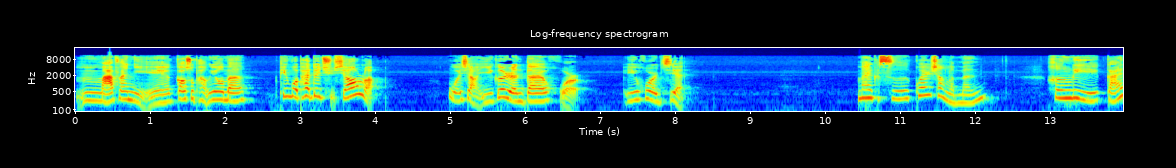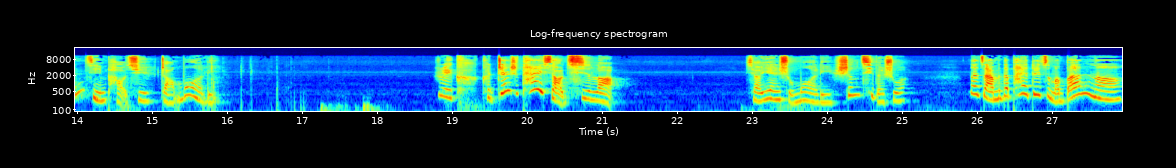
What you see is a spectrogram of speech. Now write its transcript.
嗯，麻烦你告诉朋友们，苹果派对取消了。我想一个人待会儿，一会儿见。”麦克斯关上了门，亨利赶紧跑去找茉莉。瑞克可真是太小气了。小鼹鼠茉莉生气地说：“那咱们的派对怎么办呢？”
